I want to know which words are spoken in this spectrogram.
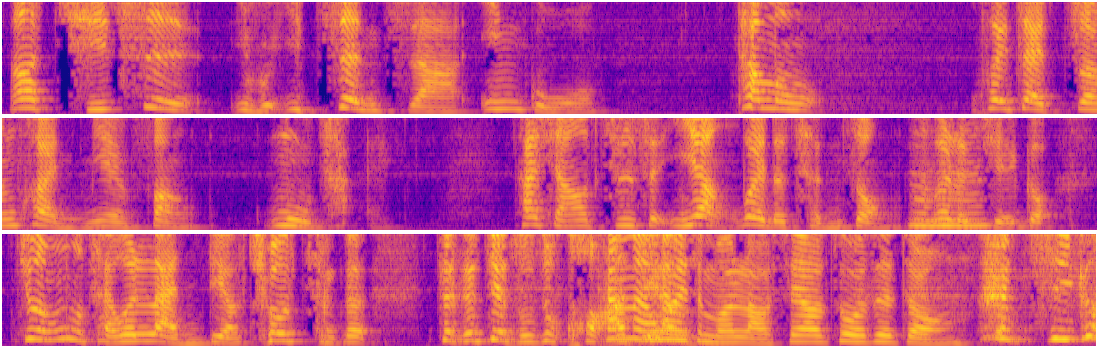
然后其次有一阵子啊，英国他们会在砖块里面放木材。他想要支撑一样，为了承重，为了结构，就木材会烂掉，就整个整个建筑就垮掉。他们为什么老是要做这种很 奇怪、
